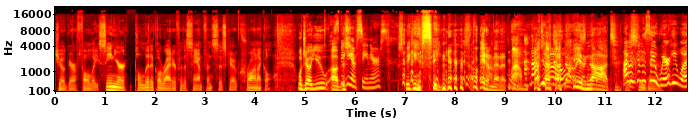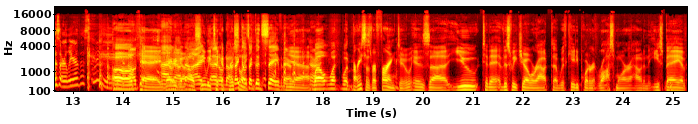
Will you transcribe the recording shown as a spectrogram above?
Joe Garofoli, senior political writer for the San Francisco Chronicle. Well, Joe, you uh, speaking this, of seniors. Speaking of seniors, wait a minute. Wow, not Joe. he is not. I was going to say where he was earlier this week. oh, okay, there we go. Oh, see, we I, took I it personally. I think that was a good save there. yeah. well, what what Marisa's referring to is uh, you today this week, Joe. We're out uh, with Katie Porter at Rossmoor, out in the East Bay of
